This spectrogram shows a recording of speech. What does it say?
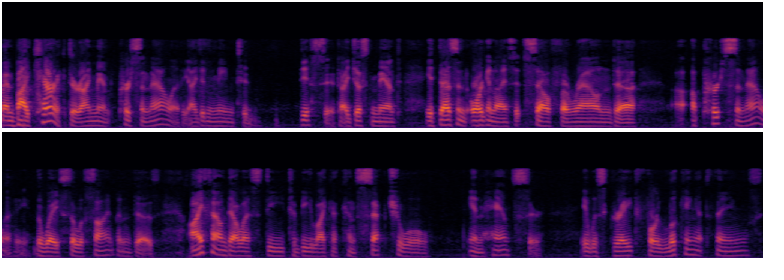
and by character I meant personality. I didn't mean to diss it. I just meant it doesn't organize itself around uh, a personality the way psilocybin does. I found LSD to be like a conceptual enhancer it was great for looking at things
